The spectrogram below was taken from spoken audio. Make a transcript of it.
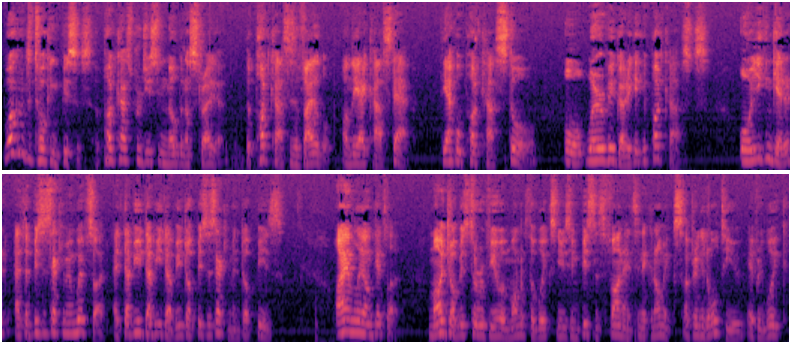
Welcome to Talking Business, a podcast produced in Melbourne, Australia. The podcast is available on the ACAST app, the Apple Podcast Store, or wherever you go to get your podcasts. Or you can get it at the Business Acumen website at www.businessacumen.biz. I am Leon Gettler. My job is to review a mon of the week's news in business, finance, and economics. I bring it all to you every week.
